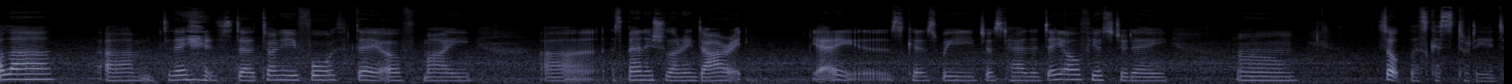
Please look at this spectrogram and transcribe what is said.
Hola. Um, today is the 24th day of my uh, Spanish learning diary. Yay, because we just had a day off yesterday. Um, so let's get started.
